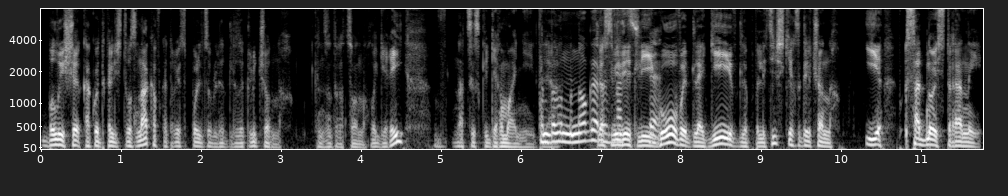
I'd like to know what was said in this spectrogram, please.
было еще какое-то количество знаков, которые использовали для заключенных концентрационных лагерей в нацистской Германии. Там для, было много Для свидетелей да. Иеговы, для геев, для политических заключенных. И с одной стороны,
